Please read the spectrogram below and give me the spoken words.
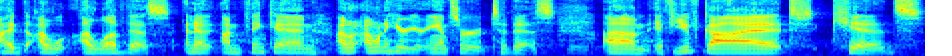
I, I, I, love this. And I, am thinking, I, I want to hear your answer to this. Um, if you've got kids,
